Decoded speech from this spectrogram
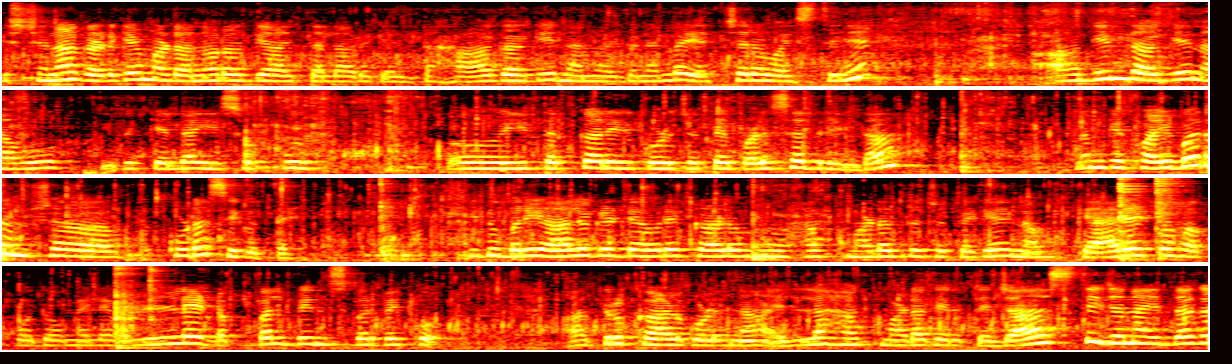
ಇಷ್ಟು ಚೆನ್ನಾಗಿ ಅಡುಗೆ ಮಾಡಿ ಅನಾರೋಗ್ಯ ಆಯ್ತಲ್ಲ ಅವರಿಗೆ ಅಂತ. ಹಾಗಾಗಿ ನಾನು ಇದನ್ನೆಲ್ಲ ಎಚ್ಚರ ವಹಿಸ್ತೀನಿ. ಆಗಿಂದಾಗೆ ನಾವು ಇದಕ್ಕೆಲ್ಲ ಈ ಸೊಪ್ಪು ಈ ತರಕಾರಿಗಳ ಜೊತೆ ಬಳಸೋದ್ರಿಂದ ನಮಗೆ ಫೈಬರ್ ಅಂಶ ಕೂಡ ಸಿಗುತ್ತೆ. ಇದು ಬರೀ ಆಲೂಗಡ್ಡೆ ಅವರೆಕಾಳು ಹಾಕಿ ಮಾಡೋದ್ರ ಜೊತೆಗೆ ನಾವು ಕ್ಯಾರೆಟು ಹಾಕ್ಬೋದು, ಆಮೇಲೆ ಒಳ್ಳೆ ಡಬ್ಬಲ್ ಬೀನ್ಸ್ ಬರಬೇಕು. ಅದ್ರ ಕಾಳುಗಳನ್ನ ಎಲ್ಲ ಹಾಕಿ ಮಾಡೋದಿರುತ್ತೆ. ಜಾಸ್ತಿ ಜನ ಇದ್ದಾಗ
